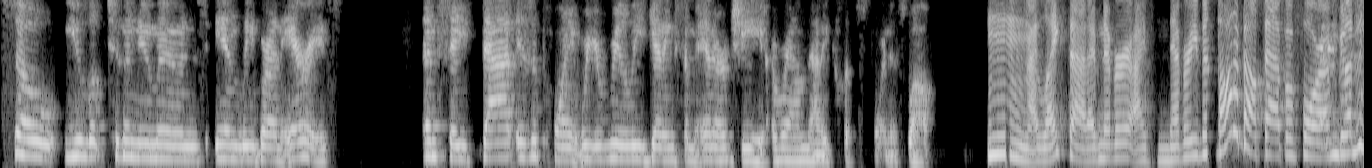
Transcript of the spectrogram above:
So you look to the new moons in Libra and Aries and say that is a point where you're really getting some energy around that eclipse point as well. Mm, I like that. I've never, I've never even thought about that before. I'm gonna,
